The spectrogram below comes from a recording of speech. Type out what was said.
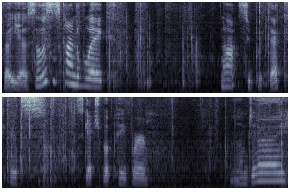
But yeah, so this is kind of like not super thick. It's sketchbook paper. Um, did I?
